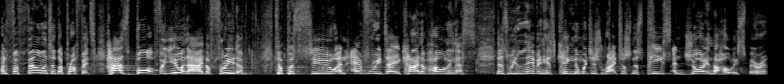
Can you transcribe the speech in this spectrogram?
and fulfillment of the prophets has bought for you and I the freedom to pursue an everyday kind of holiness as we live in his kingdom, which is righteousness, peace, and joy in the Holy Spirit.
